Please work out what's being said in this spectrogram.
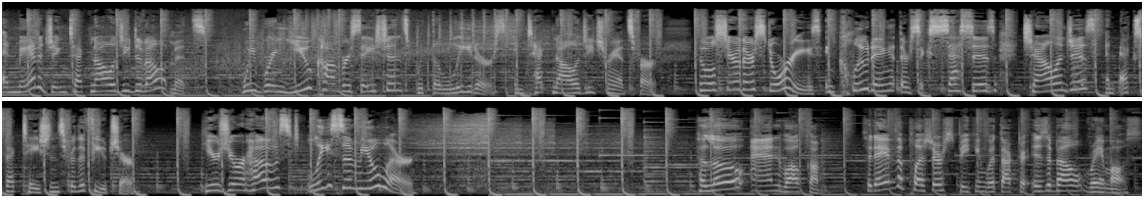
and managing technology developments. We bring you conversations with the leaders in technology transfer who will share their stories, including their successes, challenges, and expectations for the future. Here's your host, Lisa Mueller. Hello and welcome. Today I have the pleasure of speaking with Dr. Isabel Ramos.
